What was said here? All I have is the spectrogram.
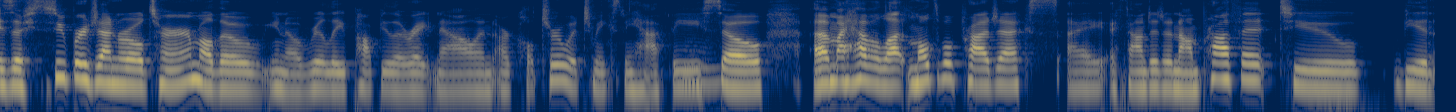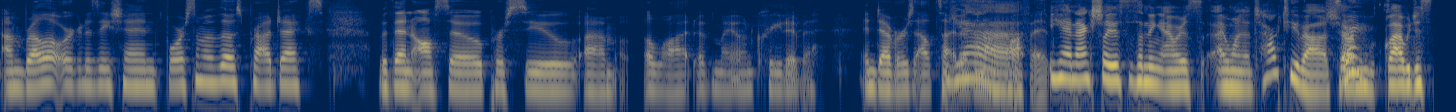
is a super general term, although you know really popular right now in our culture, which makes me happy. So um, I have a lot, multiple projects. I, I founded a nonprofit to be an umbrella organization for some of those projects, but then also pursue um, a lot of my own creative endeavors outside yeah. of the nonprofit. Yeah, and actually, this is something I was I want to talk to you about. So I'm glad we just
